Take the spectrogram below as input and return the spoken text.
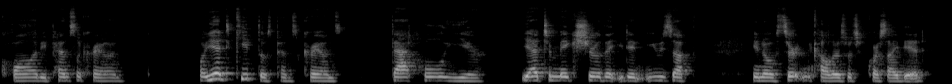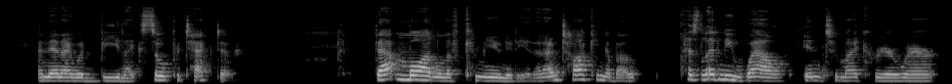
quality pencil crayon. Well, you had to keep those pencil crayons that whole year. You had to make sure that you didn't use up, you know, certain colors, which of course I did. And then I would be like so protective. That model of community that I'm talking about has led me well into my career where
